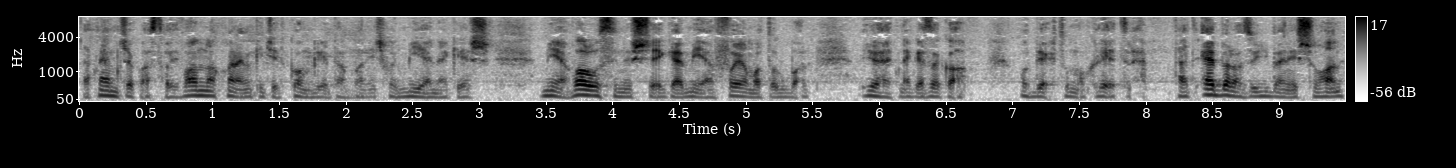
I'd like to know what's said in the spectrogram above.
Tehát nem csak azt, hogy vannak, hanem kicsit konkrétabban is, hogy milyenek és milyen valószínűséggel, milyen folyamatokban jöhetnek ezek a objektumok létre. Tehát ebben az ügyben is van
